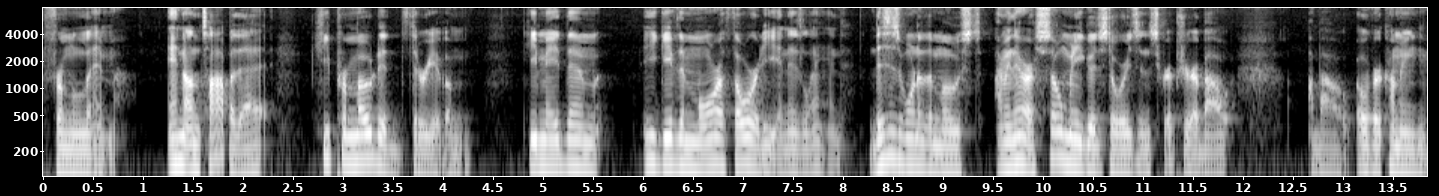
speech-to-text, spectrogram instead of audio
from limb. And on top of that, he promoted three of them. He made them he gave them more authority in his land. This is one of the most I mean there are so many good stories in scripture about about overcoming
